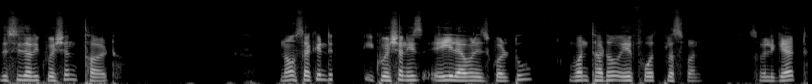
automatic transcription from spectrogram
this is our equation third. Now second equation is a11 is equal to 1 third of a fourth plus 1 so we'll get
